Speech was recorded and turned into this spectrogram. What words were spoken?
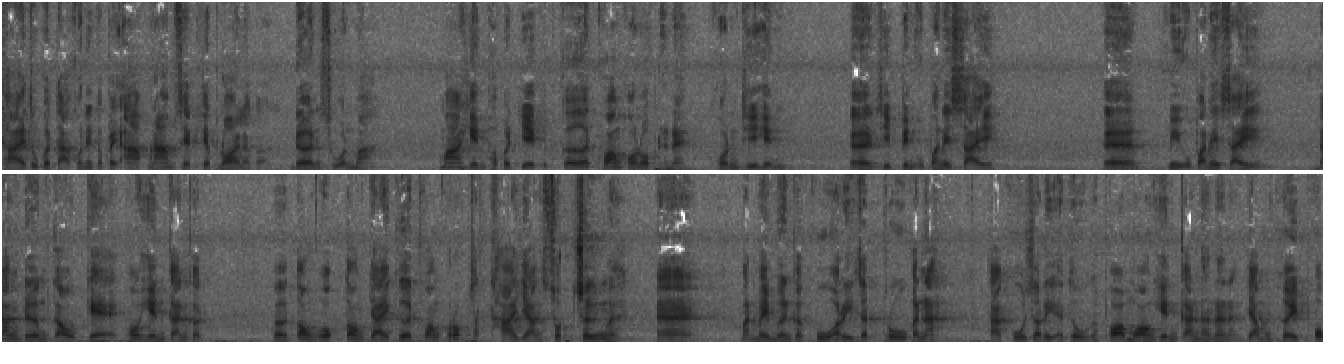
ชายทุกตาคนนี้ก็ไปอาบน้ำเสร็จเรียบร้อยแล้วก็ เดินสวนมา มาเห็นพระประเจก็เกิดความเคารพท่านนะคนที่เห็นเออที่เป็นอุปนิสัยเออมีอุปนิสัยดั้งเดิมเก่าแก่พอเห็นกันก็ ต้องอกต้องใจเกิดความเคารพศรัทธาอย่างสดซึ้งเลยมันไม่เหมือนกับคู่อริศัตรูกันนะถ้าคู่สริอตูพอมองเห็นกันเท่านั้นนะยังไม่เคยพบ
